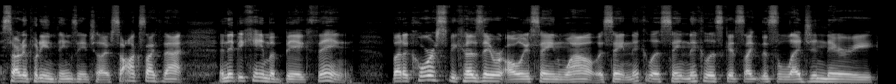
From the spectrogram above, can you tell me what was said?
started putting things in each other's socks like that. And it became a big thing. But of course, because they were always saying, wow, it was St. Nicholas, St. Nicholas gets like this legendary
